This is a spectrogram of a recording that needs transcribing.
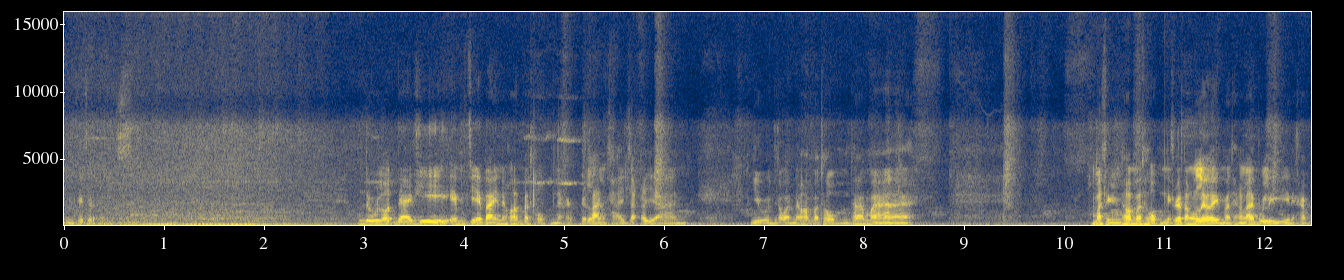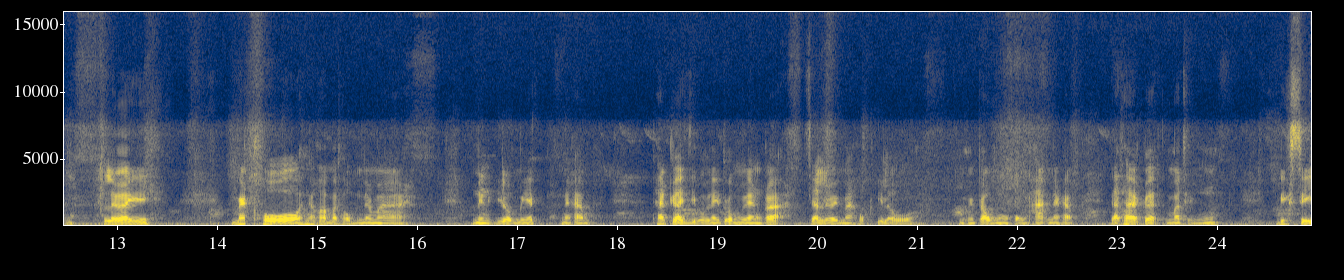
นี่ก็จะดูรถได้ที่ MJ Bike นครปฐมนะครับ เป็นร้านขายจักรยาน อยู่จังหวัดนครปฐมถ้ามา มาถึงนครปฐมนี่ก็ต้องเลยมาทางราชบุรีนะครับ เลยแมคโครนครปฐมเนี่ยมา1กิโลเมตรนะครับ ถ้าเกิดอยู่ในตัวเมืองก็จะเลยมา6กิโลถึงตรงองค์พระนะครับ แต่ถ้าเกิดมาถึงบิ๊กซี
